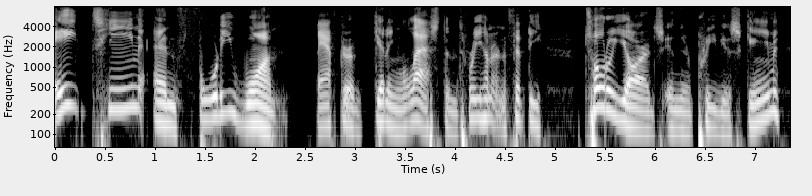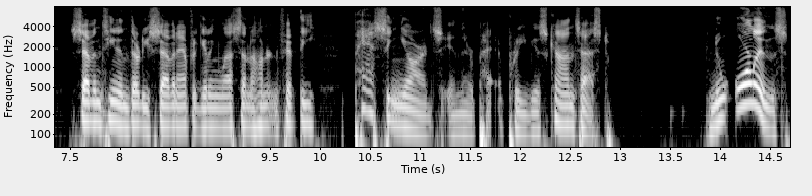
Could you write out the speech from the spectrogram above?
18 and 41 after getting less than 350 total yards in their previous game, 17 and 37 after getting less than 150 passing yards in their previous contest. New Orleans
